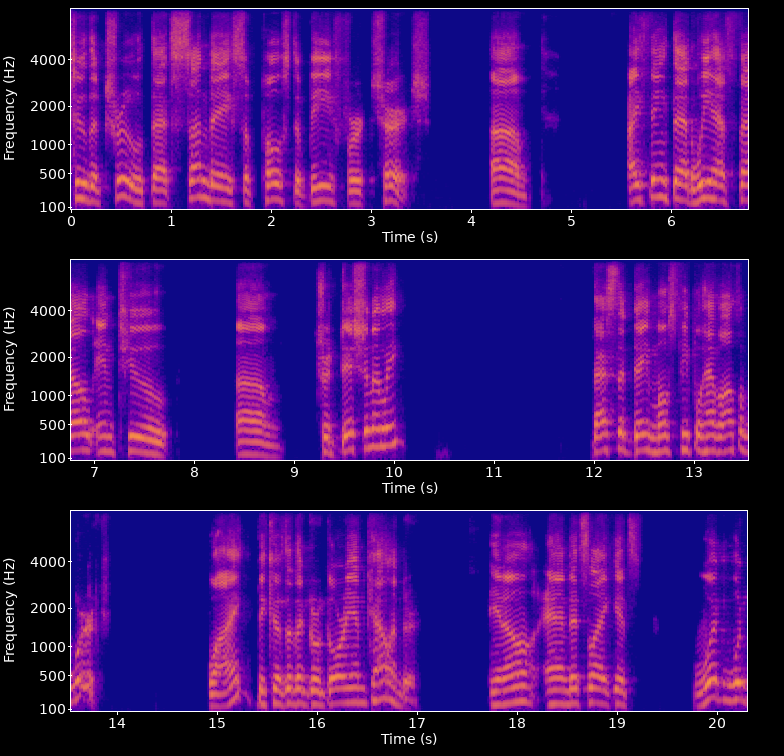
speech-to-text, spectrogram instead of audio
to the truth that Sunday is supposed to be for church. Um, I think that we have fell into um, traditionally. That's the day most people have off of work. Why? Because of the Gregorian calendar you know and it's like it's what would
